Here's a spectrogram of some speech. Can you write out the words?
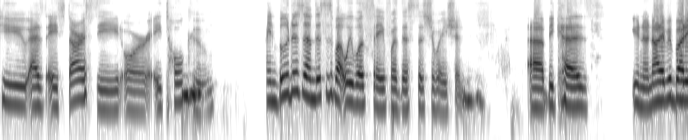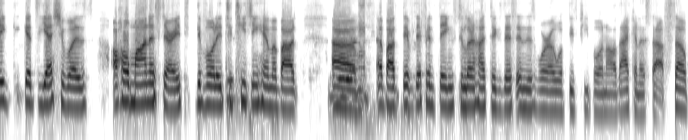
to, as a star seed or a tulku. Mm-hmm. In Buddhism, this is what we would say for this situation, mm-hmm. uh, because you know not everybody gets Yeshua's a whole monastery t- devoted to teaching him about um, yeah. about diff- different things to learn how to exist in this world with these people and all that kind of stuff. So,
